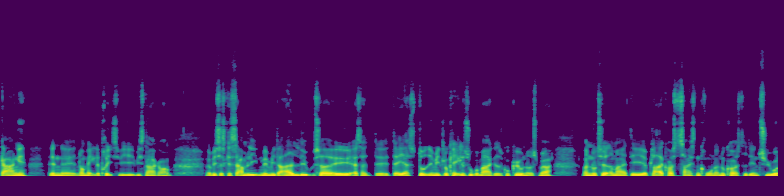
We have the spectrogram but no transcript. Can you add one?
gange den øh, normale pris, vi, vi snakker om. Og hvis jeg skal sammenligne med mit eget liv, så øh, altså, da jeg stod i mit lokale supermarked og skulle købe noget smør, og noterede mig, at det plejede at koste 16 kroner, og nu kostede det en 20.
